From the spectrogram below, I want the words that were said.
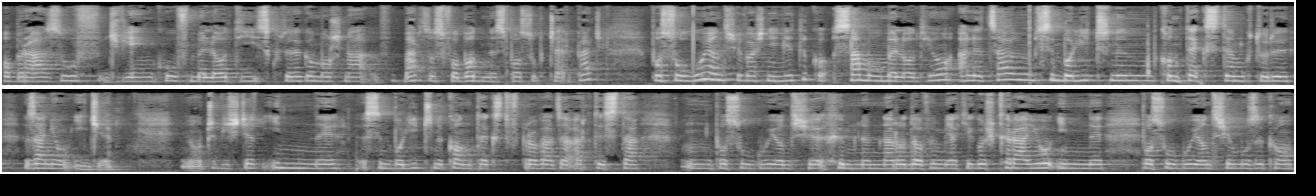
obrazów, dźwięków, melodii, z którego można w bardzo swobodny sposób czerpać, posługując się właśnie nie tylko samą melodią, ale całym symbolicznym kontekstem, który za nią idzie. No, oczywiście inny symboliczny kontekst wprowadza artysta, mm, posługując się hymnem narodowym jakiegoś kraju, inny posługując się muzyką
